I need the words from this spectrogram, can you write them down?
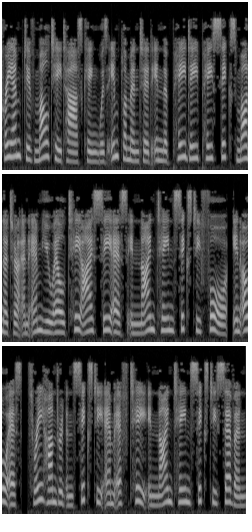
Preemptive multitasking was implemented in the PDP-6 monitor and MULTICS in 1964, in OS 360 MFT in 1967,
